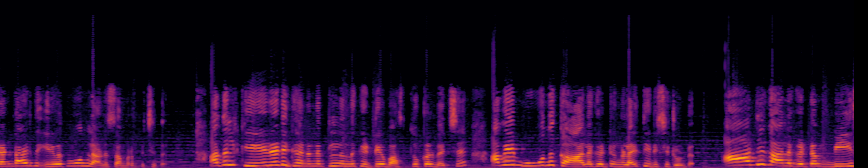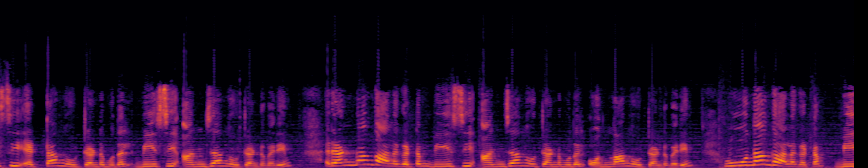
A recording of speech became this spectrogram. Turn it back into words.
രണ്ടായിരത്തി ഇരുപത്തി മൂന്നിലാണ് സമർപ്പിച്ചത്. അതിൽ കീഴടി ഖനനത്തിൽ നിന്ന് കിട്ടിയ വസ്തുക്കൾ വെച്ച് അവയെ മൂന്ന് കാലഘട്ടങ്ങളായി തിരിച്ചിട്ടുണ്ട്. ആദ്യ കാലഘട്ടം ബി സി എട്ടാം നൂറ്റാണ്ട് മുതൽ ബി സി അഞ്ചാം നൂറ്റാണ്ട് വരെയും രണ്ടാം കാലഘട്ടം ബി സി അഞ്ചാം നൂറ്റാണ്ട് മുതൽ ഒന്നാം നൂറ്റാണ്ട് വരെയും മൂന്നാം കാലഘട്ടം ബി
